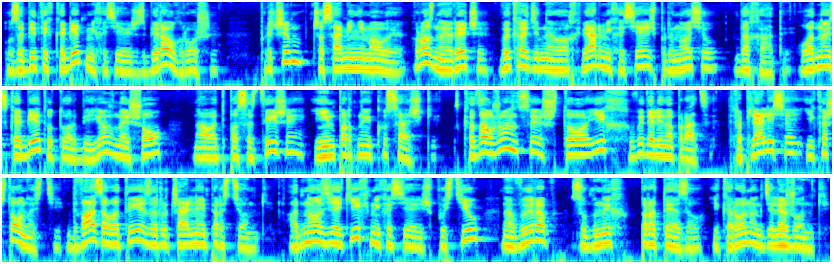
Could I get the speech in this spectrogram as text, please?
У забітых кабет Мехасевич збіраў грошы. Прычым часамі немалыя. Розныя рэчы, выкрадзеныя ў ахвяр Мехасевич прыносіў да хаты. У адной з кабет у торбе ён знайшоў нават пасатыжы і імпартныя кусачкі. Сказаў жонцы, што іх выдалі на працы. Трапляліся і каштоўнасці, два залатыя заручальныя пярсцёнкі адно з якіх мехасевич пусціў на выраб зубных пратэзаў і каронак дзеля жонкі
